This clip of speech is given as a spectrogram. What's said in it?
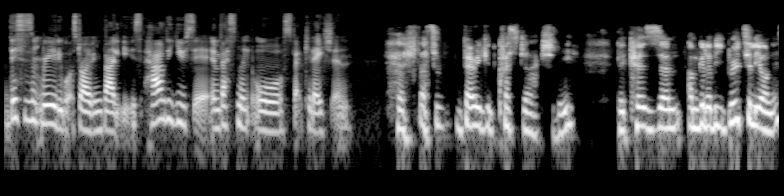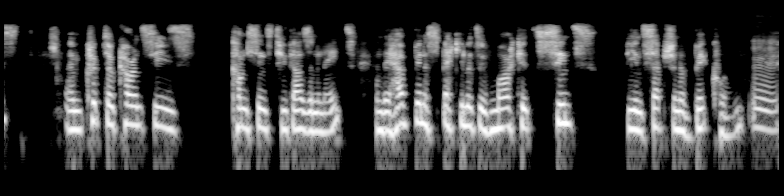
this isn't really what's driving values. How do you see it, investment or speculation? That's a very good question, actually, because um, I'm going to be brutally honest. Um, cryptocurrencies come since 2008, and they have been a speculative market since the inception of Bitcoin. Mm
